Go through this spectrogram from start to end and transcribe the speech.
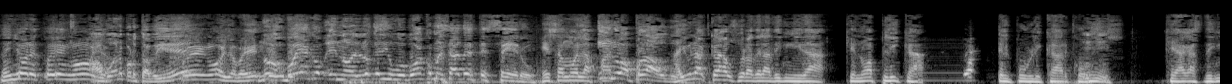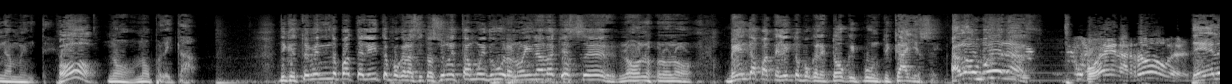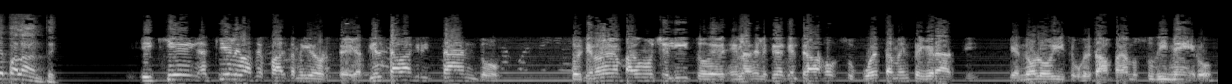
Señores, estoy en olla. Ah, bueno, pero está bien. Estoy en olla, No, este- voy a, eh, no, es lo que dijo, voy a comenzar desde cero. Esa no es la Y parte- lo aplaudo. Hay una cláusula de la dignidad que no aplica el publicar cosas que hagas dignamente. Oh, No, no aplica. Dice que estoy vendiendo pastelitos porque la situación está muy dura, no hay nada que hacer. No, no, no, no. Venda pastelitos porque le toca y punto, y cállese. aló, buenas. Buena, Robert. Déjele para adelante. ¿Y quién, a quién le va a hacer falta Miguel Ortega? Si él estaba gritando porque no le habían pagado unos chelitos de- en las elecciones que él trabajó supuestamente gratis, que no lo hizo porque le estaban pagando su dinero,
